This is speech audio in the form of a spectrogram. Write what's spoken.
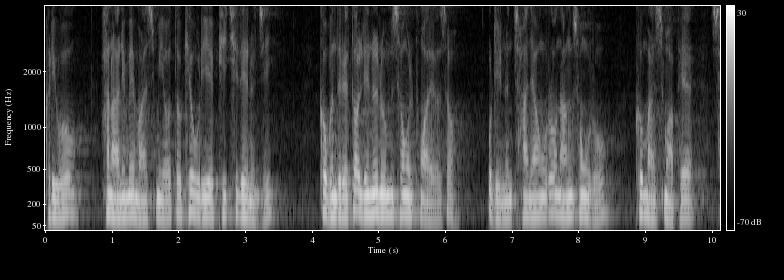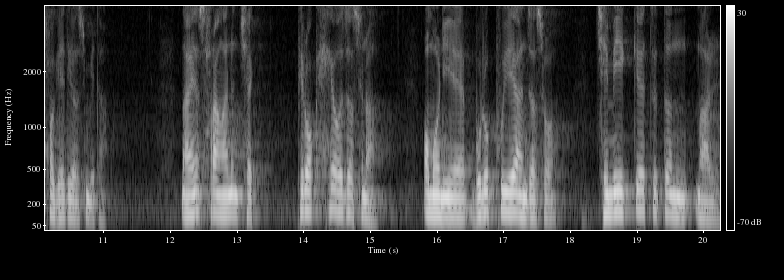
그리고 하나님의 말씀이 어떻게 우리의 빛이 되는지, 그분들의 떨리는 음성을 통하여서 우리는 찬양으로 낭송으로 그 말씀 앞에 서게 되었습니다. 나의 사랑하는 책, 비록 헤어졌으나 어머니의 무릎 위에 앉아서 재미있게 듣던 말,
